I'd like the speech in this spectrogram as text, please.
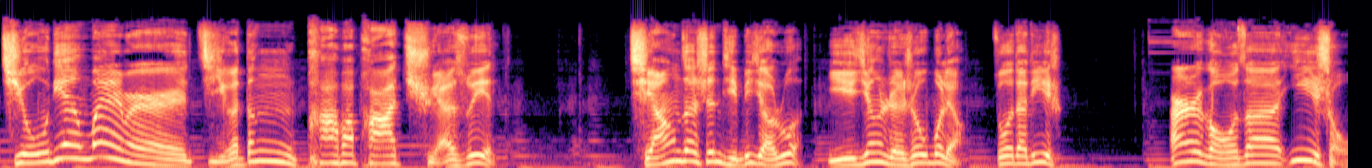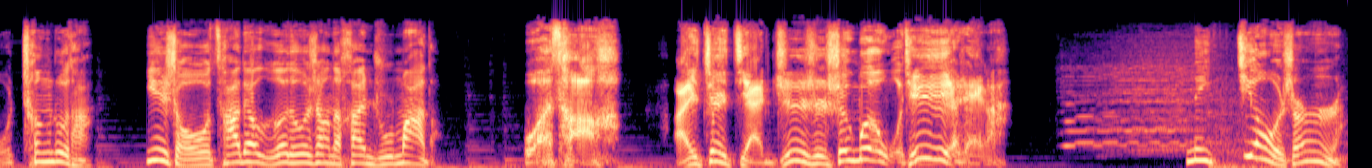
酒店外面几个灯啪啪啪全碎了。强子身体比较弱，已经忍受不了，坐在地上。二狗子一手撑住他，一手擦掉额头上的汗珠，骂道：“我操！哎，这简直是声波武器呀！这个。”那叫声啊，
